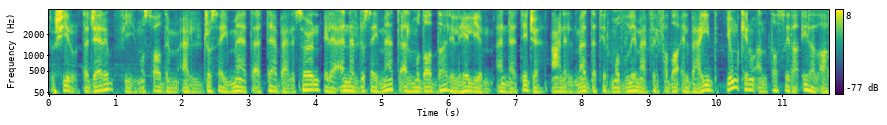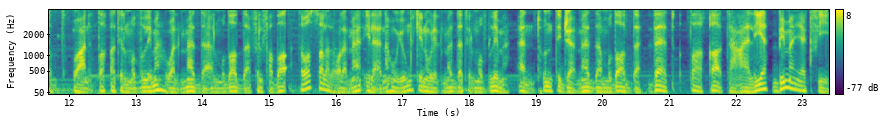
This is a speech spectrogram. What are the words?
تشير التجارب في مصادم الجسيمات التابع لسيرن إلى أن الجسيمات المضادة للهيليوم الناتجة عن المادة المظلمة في الفضاء البعيد يمكن أن تصل إلى الأرض. وعن الطاقة المظلمة والمادة المضادة في الفضاء توصل العلماء إلى أنه يمكن للمادة المظلمة أن تنتج مادة مضادة ذات طاقات عالية بما يكفي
